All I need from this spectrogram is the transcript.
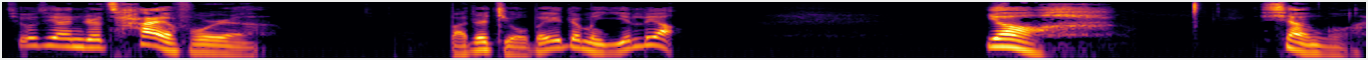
就见这蔡夫人啊，把这酒杯这么一撂，哟，相公啊。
